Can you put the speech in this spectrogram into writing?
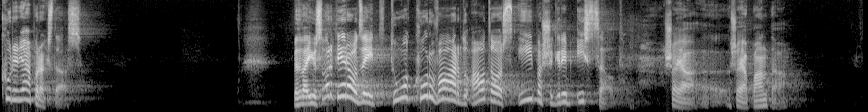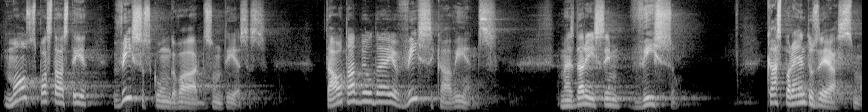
Kur ir jāparakstās? Bet vai jūs varat ieraudzīt to, kuru vārdu autors īpaši grib izcelt šajā, šajā pantā? Mozus pastāstīja visus kunga vārdus un tiesas. Tauta atbildēja visi kā viens. Mēs darīsim visu. Kas par entuziasmu,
